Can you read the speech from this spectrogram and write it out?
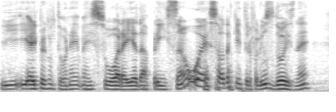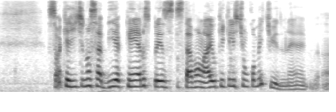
e, e aí perguntou, né, mas suor aí é da apreensão ou é só da quentura? Eu falei, os dois, né? Só que a gente não sabia quem eram os presos que estavam lá e o que, que eles tinham cometido, né? A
